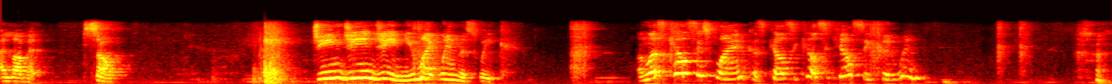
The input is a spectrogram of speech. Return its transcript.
I love it. So, Jean, Jean, Jean, you might win this week. Unless Kelsey's playing, because Kelsey, Kelsey, Kelsey could win.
